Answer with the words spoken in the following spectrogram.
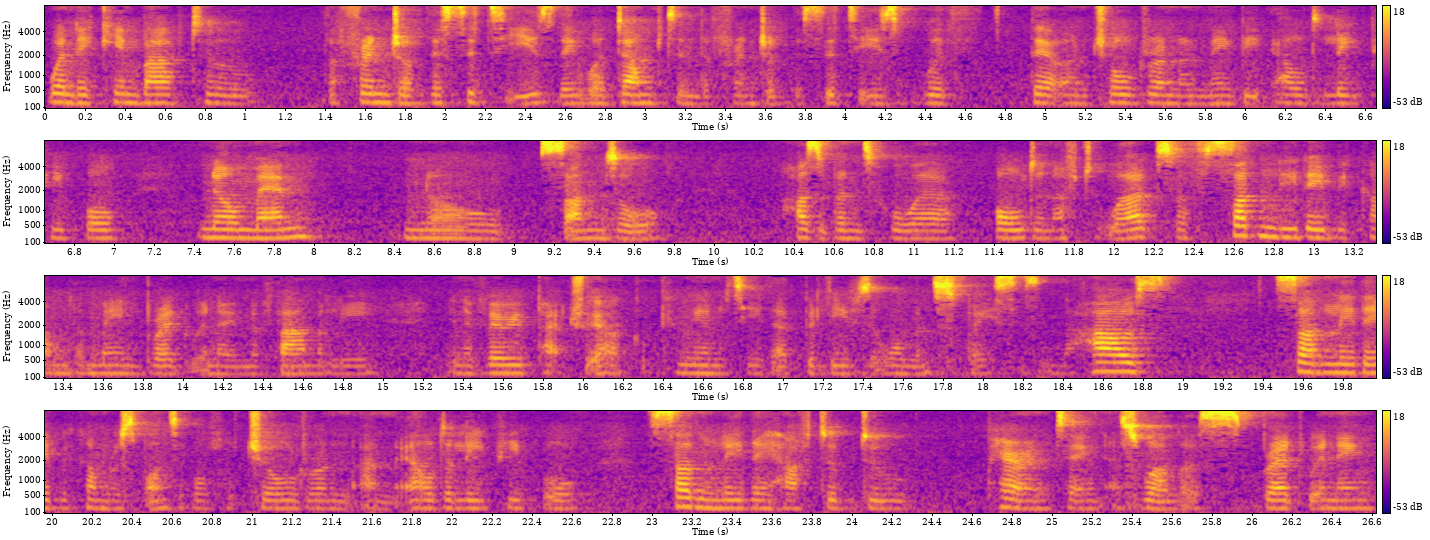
when they came back to the fringe of the cities, they were dumped in the fringe of the cities with their own children and maybe elderly people, no men, no sons or husbands who were old enough to work. So suddenly they become the main breadwinner in the family in a very patriarchal community that believes a woman's space is in the house. Suddenly they become responsible for children and elderly people. Suddenly they have to do parenting as well as breadwinning.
